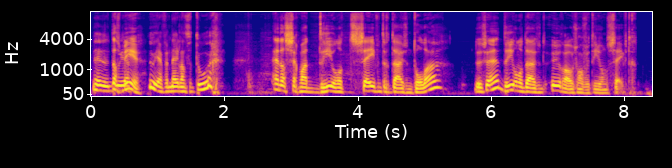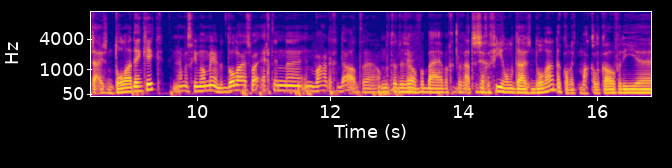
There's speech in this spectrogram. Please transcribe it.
nee, dan Dat is meer. Even, doe je even een Nederlandse tour. En dat is zeg maar 370.000 dollar. Dus hè, 300.000 euro is ongeveer 370.000 dollar, denk ik. Ja, misschien wel meer. De dollar is wel echt in, eh, in waarde gedaald. eh, omdat we er zoveel bij hebben gedrukt. Laten we zeggen 400.000 dollar. Daar kom ik makkelijk over. Die, eh,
